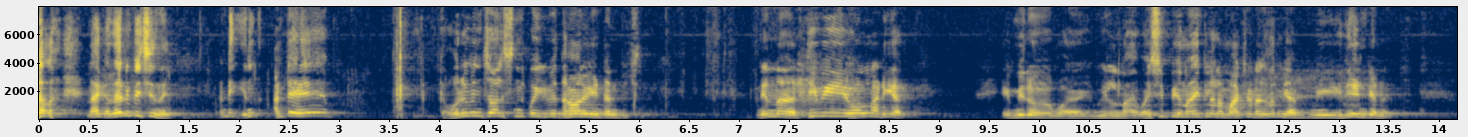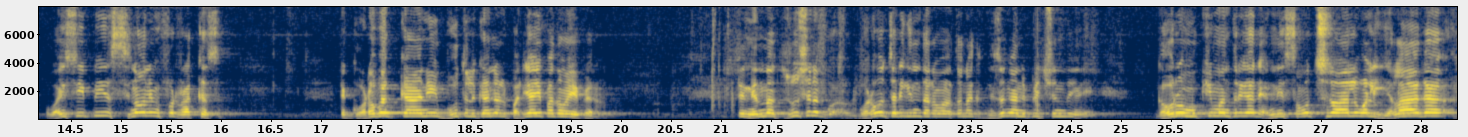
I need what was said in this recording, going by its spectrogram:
అలా నాకు అది అనిపించింది. అంటే ఇంత అంటే గౌరవించాల్సింది పోయి ఈ విధానం ఏంటనిపించింది నిన్న టీవీ వాళ్ళని అడిగారు. మీరు వీళ్ళు నా- వైసీపీ నాయకులు ఇలా మాట్లాడారు కదా మీ మీ ఇదేంటి అని వైసీపీ సినానిమ్ ఫర్ రక్కస్ అంటే గొడవకు కానీ బూతులు కానీ వాళ్ళు పర్యాయ పదం అయిపోయారు. అంటే నిన్న చూసిన గొడవ జరిగిన తర్వాత నాకు నిజంగా అనిపించింది గౌరవ ముఖ్యమంత్రి గారు అన్ని సంవత్సరాలు వాళ్ళు ఎలాగా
